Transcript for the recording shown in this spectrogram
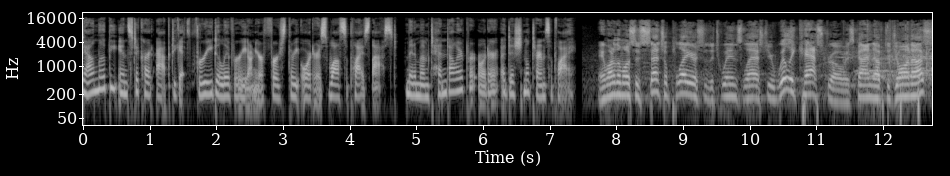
Download the Instacart app to get free delivery on your first three orders while supplies last. Minimum $10 per order, additional term supply. And one of the most essential players for the Twins last year, Willi Castro, is kind enough to join us.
